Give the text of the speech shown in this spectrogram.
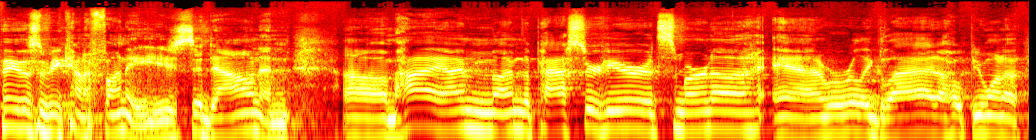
think this would be kind of funny. You sit down and, um, hi, I'm, I'm the pastor here at Smyrna, and we're really glad. I hope you want to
